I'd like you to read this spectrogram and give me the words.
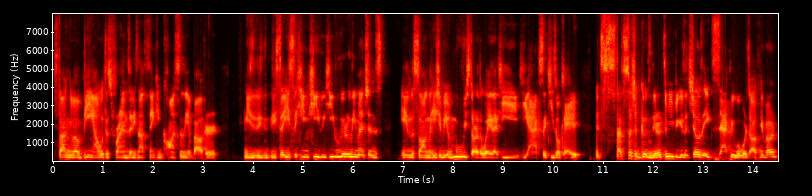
He's talking about being out with his friends and he's not thinking constantly about her. And he, he, he, he, he literally mentions in the song that he should be a movie star the way that he, he acts like he's okay. It's that's such a good lyric to me because it shows exactly what we're talking about.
